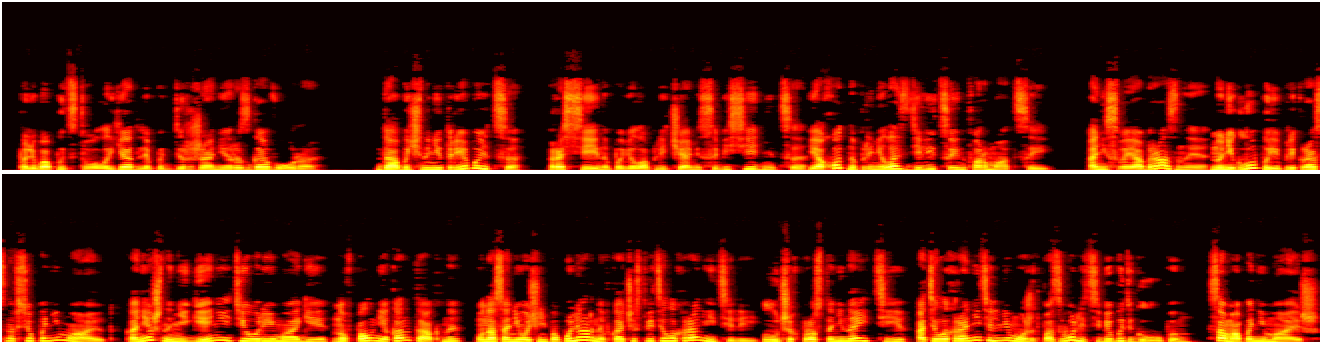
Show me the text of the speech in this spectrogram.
— полюбопытствовала я для поддержания разговора. «Да обычно не требуется», — рассеянно повела плечами собеседница и охотно принялась делиться информацией. Они своеобразные, но не глупые и прекрасно все понимают. Конечно, не гении теории магии, но вполне контактны. У нас они очень популярны в качестве телохранителей. Лучших просто не найти. А телохранитель не может позволить себе быть глупым. Сама понимаешь.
